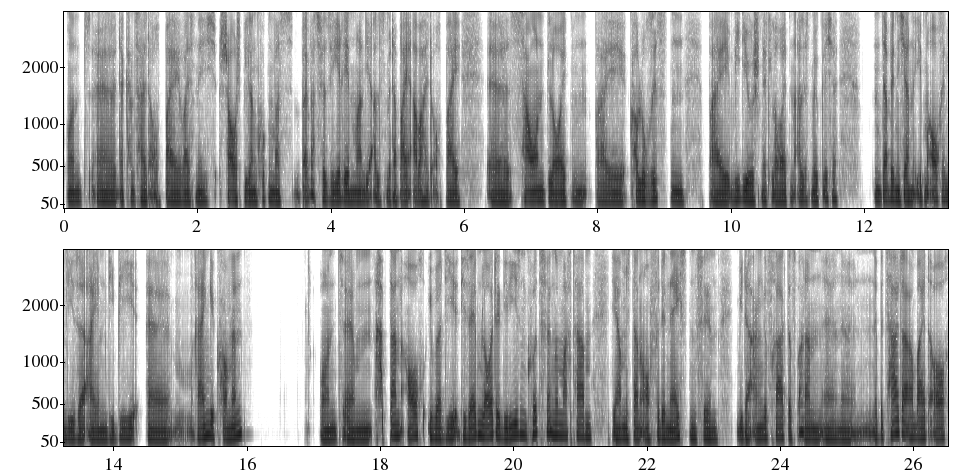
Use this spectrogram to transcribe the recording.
Und äh, da kannst du halt auch bei, weiß nicht, Schauspielern gucken, was, bei was für Serien waren die alles mit dabei, aber halt auch bei äh, Soundleuten, bei Koloristen, bei Videoschnittleuten, alles Mögliche. Und da bin ich dann eben auch in diese IMDB äh, reingekommen und ähm, habe dann auch über die, dieselben Leute, die diesen Kurzfilm gemacht haben, die haben mich dann auch für den nächsten Film wieder angefragt. Das war dann äh, eine, eine bezahlte Arbeit auch.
